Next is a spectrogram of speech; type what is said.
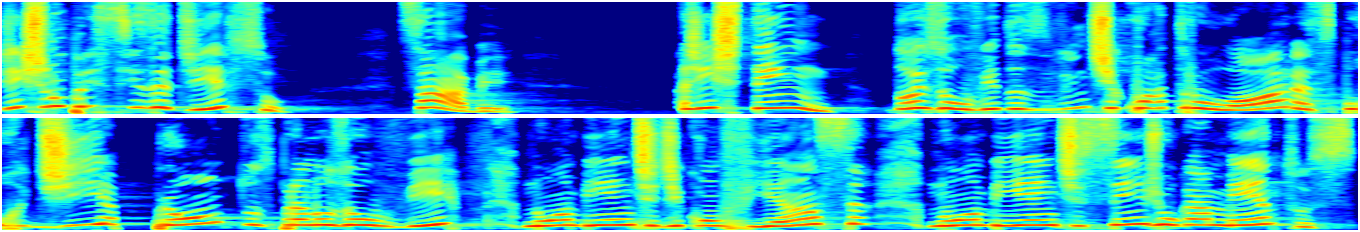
A gente não precisa disso, sabe? A gente tem dois ouvidos 24 horas por dia prontos para nos ouvir, num ambiente de confiança, num ambiente sem julgamentos,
